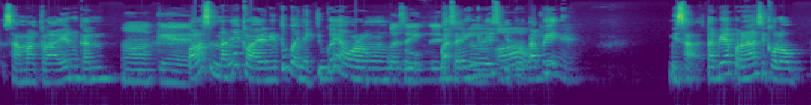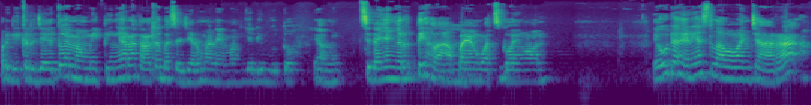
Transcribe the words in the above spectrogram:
sama klien kan. Oke. Padahal sebenarnya klien itu banyak juga yang orang bahasa Inggris. bahasa Inggris Oh, gitu. oke. Tapi misal, tapi ya pernah sih kalau pergi kerja itu emang meetingnya rata-rata bahasa Jerman emang jadi butuh yang setidaknya ngerti lah apa Hmm. yang what's going on. Ya udah akhirnya setelah wawancara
